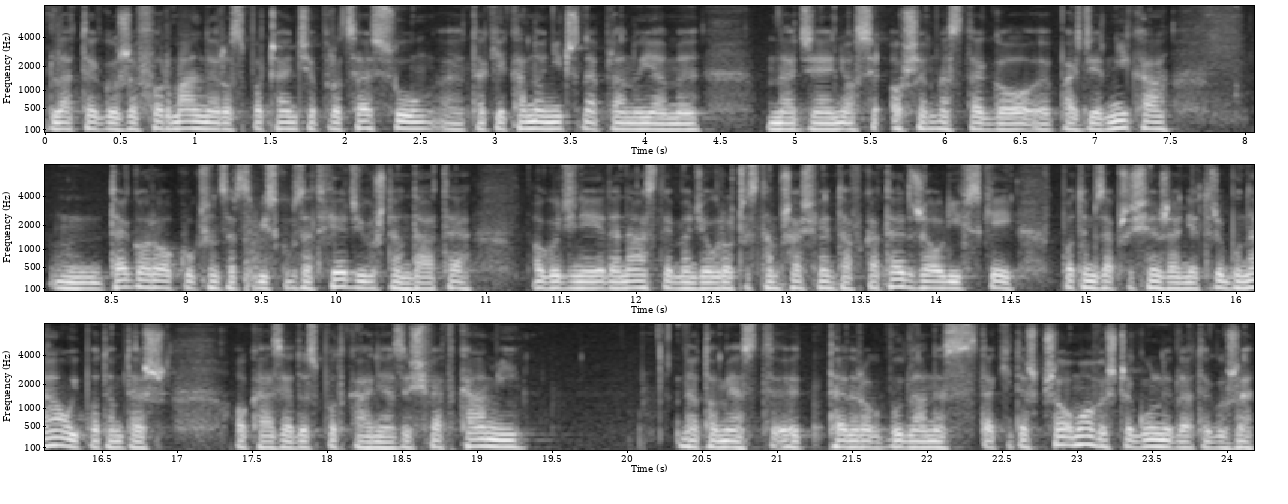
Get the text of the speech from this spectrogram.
dlatego że formalne rozpoczęcie procesu, takie kanoniczne, planujemy na dzień 18 października. Mm, Tego roku ksiądz arcybiskup zatwierdził już tę datę. O godzinie 11 będzie uroczysta msza święta w katedrze oliwskiej, potem zaprzysiężenie trybunału i potem też okazja do spotkania ze świadkami Natomiast y, ten rok był dla nas taki też przełomowy, szczególny dlatego, że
